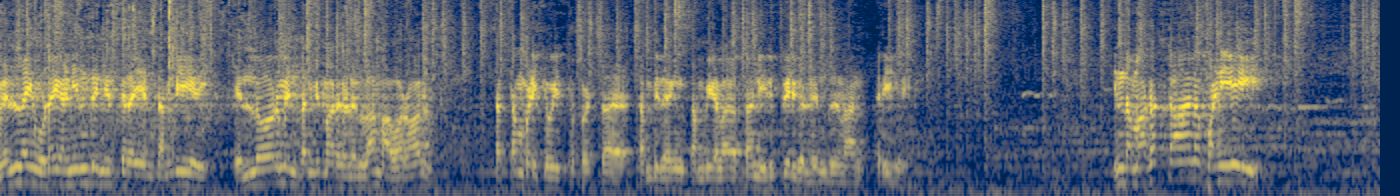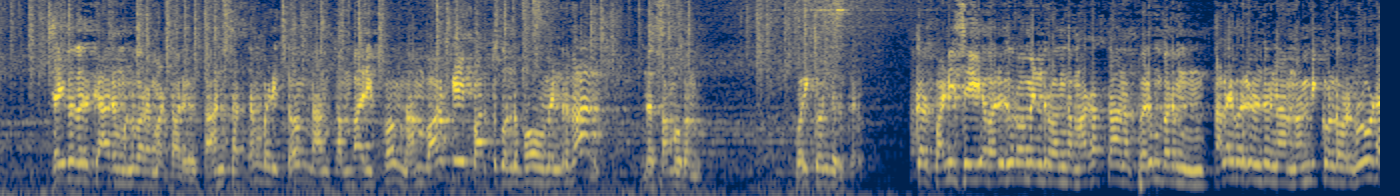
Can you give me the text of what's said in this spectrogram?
வெள்ளை உடை அணிந்து நிற்கிற என் தம்பி எல்லோரும் என் தம்பிமார்கள் எல்லாம் அவரால் சட்டம் படிக்க வைத்தப்பட்ட தம்பி தம்பிகளாகத்தான் இருப்பீர்கள் என்று நான் அறிகிறேன். இந்த மகத்தான பணியை செய்வதற்கு யாரும் முன்வர மாட்டார்கள். தான் சட்டம் படித்தோம் நாம் சம்பாதிப்போம் நம் வாழ்க்கையை பார்த்து கொண்டு போவோம் என்றுதான் இந்த சமூகம் போய்கொண்டிருக்கிறது மக்கள் பணி செய்ய வருகிறோம் என்று வந்த மகத்தான பெரும் தலைவர்கள் என்று நாம் நம்பிக்கொண்டவர்களோட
